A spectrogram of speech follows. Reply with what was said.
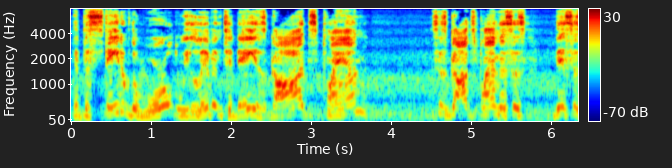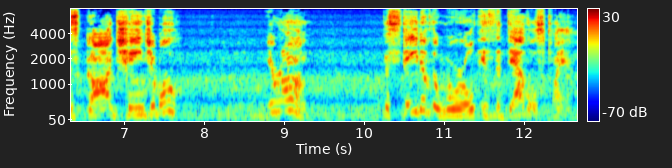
that the state of the world we live in today is God's plan, this is God's plan. This is this is God changeable. You're wrong. The state of the world is the devil's plan.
